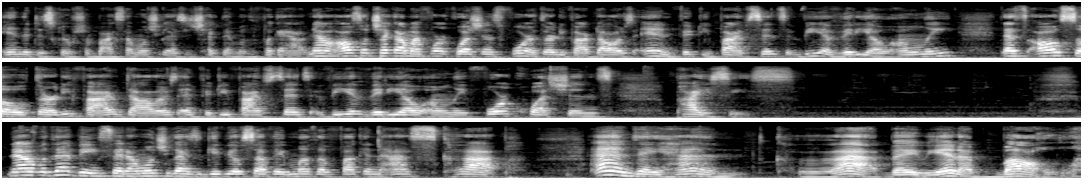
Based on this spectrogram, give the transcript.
in the description box. I want you guys to check that motherfucker out. Now, also check out my four questions for $35.55 via video only. That's also $35.55 via video only. Four questions, Pisces. Now, with that being said, I want you guys to give yourself a motherfucking ass clap and a hand clap, baby, and a ball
